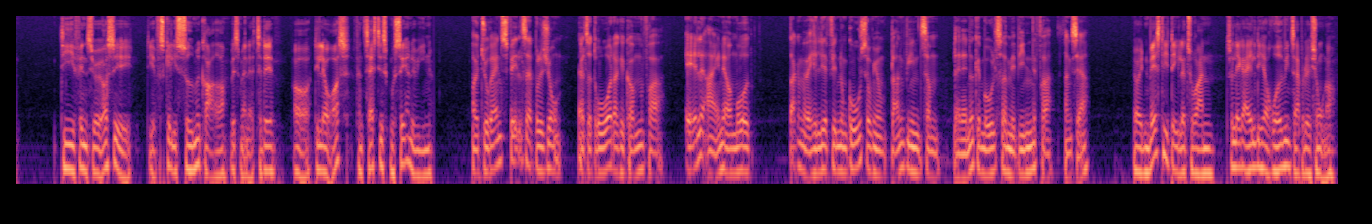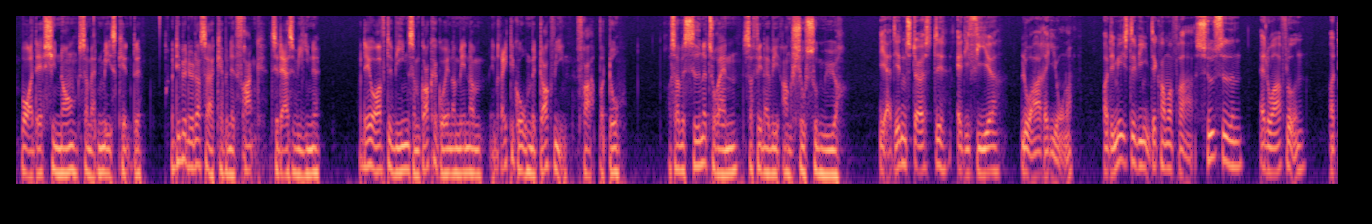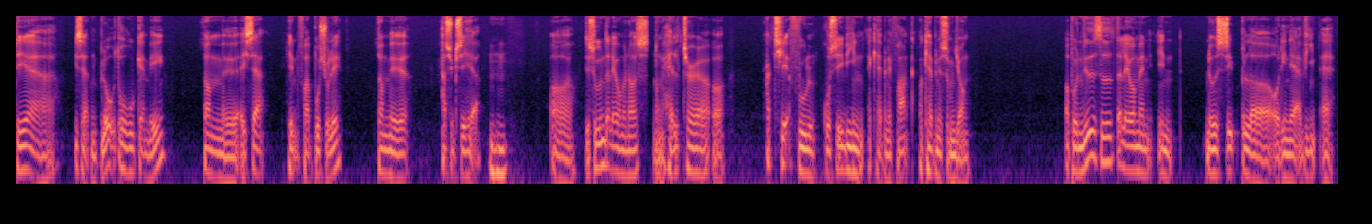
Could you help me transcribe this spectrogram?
de findes jo også i de her forskellige sødmegrader, hvis man er til det. Og de laver også fantastisk museerende vine. Og i Turins fælles appellation, altså druer, der kan komme fra alle egne områder, der kan man være heldig at finde nogle gode Sauvignon Blanc-vin, som blandt andet kan måle sig med vinene fra Sancerre. Og i den vestlige del af Touraine, så ligger alle de her rødvinsappellationer, hvor det er Chinon, som er den mest kendte. Og de benytter sig af Cabernet Franc til deres vine. Og det er jo ofte vine, som godt kan gå ind og minde om en rigtig god Medoc-vin fra Bordeaux. Og så ved siden af Touraine, så finder vi Anjou-Saumur. Ja, det er den største af de fire Loire-regioner. Og det meste vin, det kommer fra sydsiden af Loire-floden, og det er især den blå drue Gamay, som øh, er især kendt fra Beaujolais, som øh, har succes her. Mm-hmm. Og desuden der laver man også nogle halvtørre og karakterfuld rosévin af Cabernet Franc og Cabernet Sauvignon. Og på den hvide side, der laver man en noget simpel og ordinær vin af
